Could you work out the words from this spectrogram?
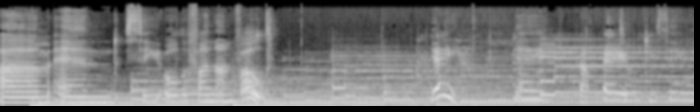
um, and see all the fun unfold. Yay! Yay! Okay.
